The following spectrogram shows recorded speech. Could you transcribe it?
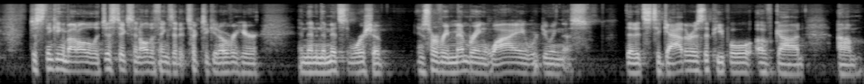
Just thinking about all the logistics and all the things that it took to get over here. And then in the midst of worship, know, sort of remembering why we're doing this, that it's to gather as the people of God. Um,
